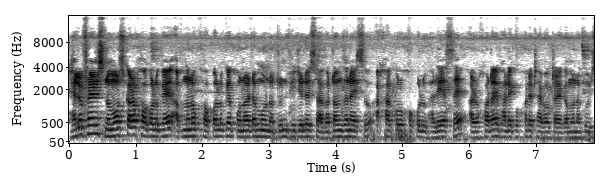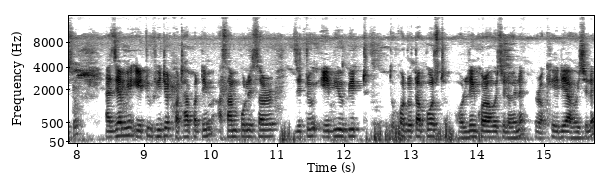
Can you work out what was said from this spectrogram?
হেল্ল' ফ্ৰেণ্ডছ নমস্কাৰ সকলোকে। আপোনালোক সকলোকে পুনৰ এটা মোৰ নতুন ভিডিঅ'লৈ স্বাগতম জনাইছোঁ। আশা কৰোঁ সকলো ভালেই আছে আৰু সদায় ভালে কুশলে থাকক, তাৰে কামনা কৰিছোঁ। আজি আমি এইটো ভিডিঅ'ত কথা পাতিম। আছাম পুলিচৰ যিটো এ বি ইউ বিত দুশ দুটা পোষ্ট হোল্ডিং কৰা হৈছিলে, হয়নে? ৰখি দিয়া হৈছিলে।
